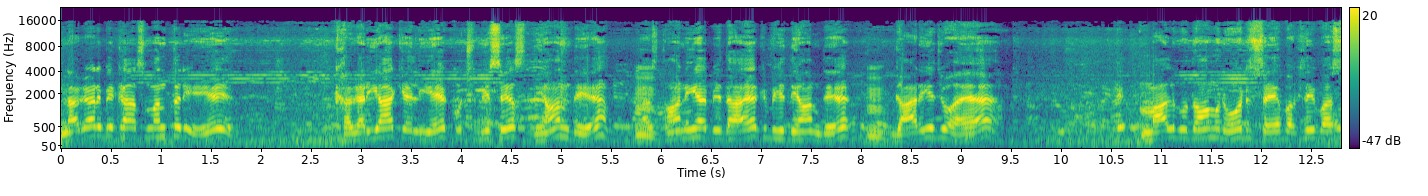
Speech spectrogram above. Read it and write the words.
नगर विकास मंत्री खगड़िया के लिए कुछ विशेष ध्यान दे स्थानीय विधायक भी ध्यान दे। गाड़ी जो है माल गोदाम रोड से बखरी बस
